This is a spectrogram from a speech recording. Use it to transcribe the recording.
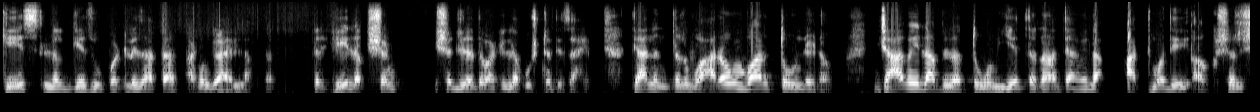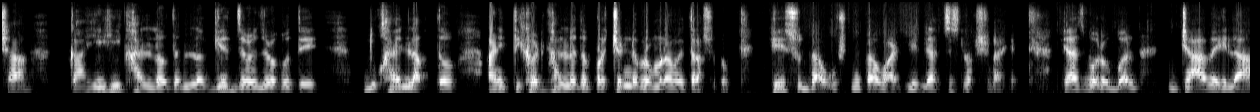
केस लगेच उपटले जातात आणि गळायला लागतात. तर हे लक्षण शरीरात वाढलेल्या उष्णतेचं आहे. त्यानंतर वारंवार तोंड येणं. ज्या वेळेला आपल्याला तोंड येतं ना त्यावेळेला आतमध्ये अक्षरशः काहीही खाल्लं तर लगेच जळजळ होते दुखायला लागतं आणि तिखट खाल्लं तर प्रचंड प्रमाणामध्ये त्रास होतो. हे सुद्धा उष्णता वाढलेल्याच लक्षण आहे. त्याचबरोबर ज्या वेळेला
